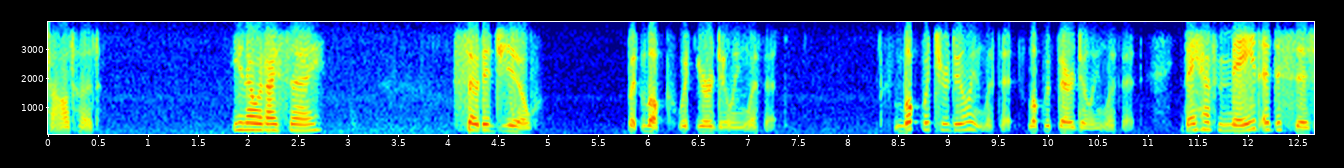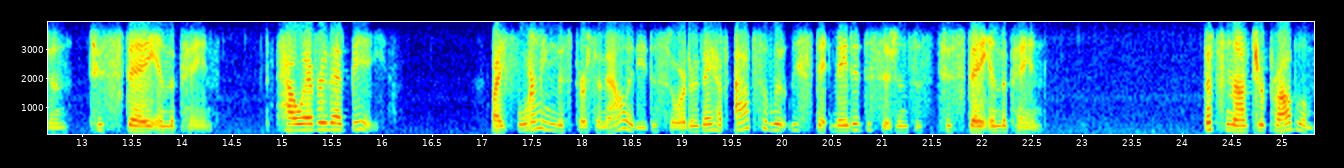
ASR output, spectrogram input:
childhood. You know what I say? So did you. But look what you're doing with it. Look what you're doing with it. Look what they're doing with it. They have made a decision to stay in the pain, however that be. By forming this personality disorder, they have absolutely sta- made a decision to, to stay in the pain. That's not your problem.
